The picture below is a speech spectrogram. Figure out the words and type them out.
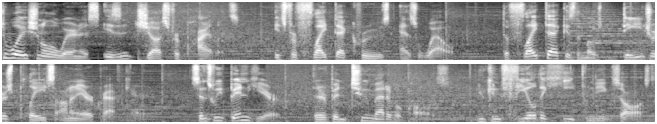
Situational awareness isn't just for pilots, it's for flight deck crews as well. The flight deck is the most dangerous place on an aircraft carrier. Since we've been here, there have been two medical calls. You can feel the heat from the exhaust.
